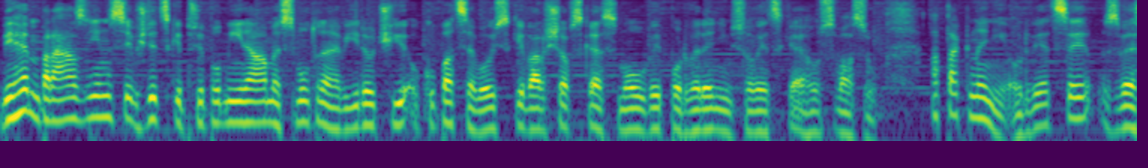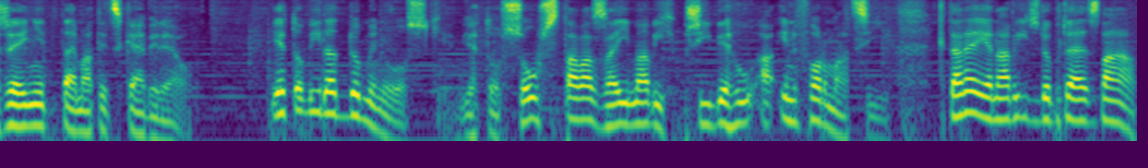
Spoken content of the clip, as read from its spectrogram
Během prázdnin si vždycky připomínáme smutné výročí okupace vojsky Varšavské smlouvy pod vedením Sovětského svazu. A tak není od věci zveřejnit tematické video. Je to výlet do minulosti, je to soustava zajímavých příběhů a informací, které je navíc dobře znát,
